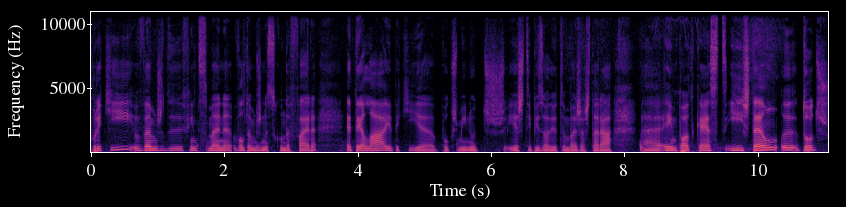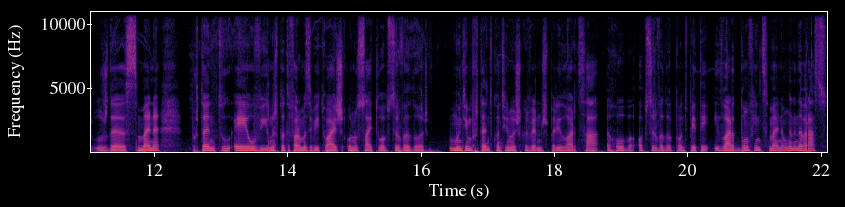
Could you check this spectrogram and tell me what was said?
por aqui, vamos de fim de semana, voltamos na segunda-feira. Até lá, e daqui a poucos minutos, este episódio também já estará uh, em podcast e estão uh, todos os da semana, portanto, é ouvir nas plataformas habituais ou no site do Observador. Muito importante, continua a escrever-nos para eduardosá.observador.pt. Eduardo, bom fim de semana, um grande abraço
